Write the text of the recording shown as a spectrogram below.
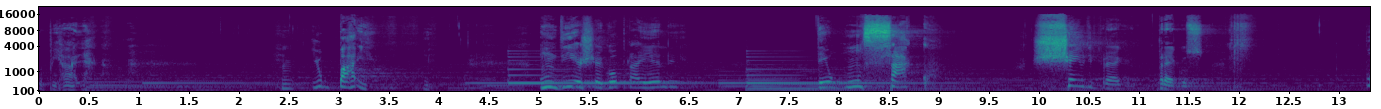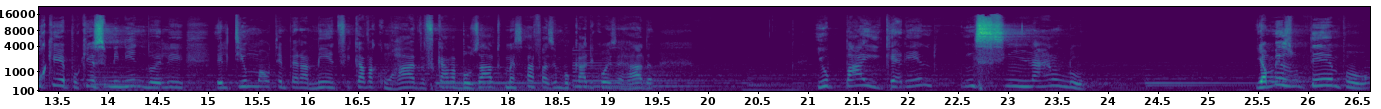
o pirralha. E o pai, um dia chegou para ele, deu um saco cheio de pregos. Por quê? Porque esse menino, ele, ele tinha um mau temperamento, ficava com raiva, ficava abusado, começava a fazer um bocado de coisa errada. E o pai querendo ensiná-lo. E ao mesmo tempo,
